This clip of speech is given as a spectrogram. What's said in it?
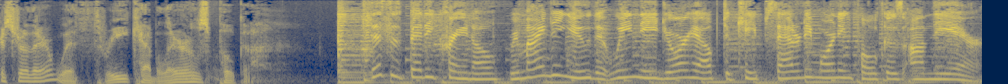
Orchestra there with Three Caballeros Polka. This is Betty Crano reminding you that we need your help to keep Saturday Morning Polkas on the air.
